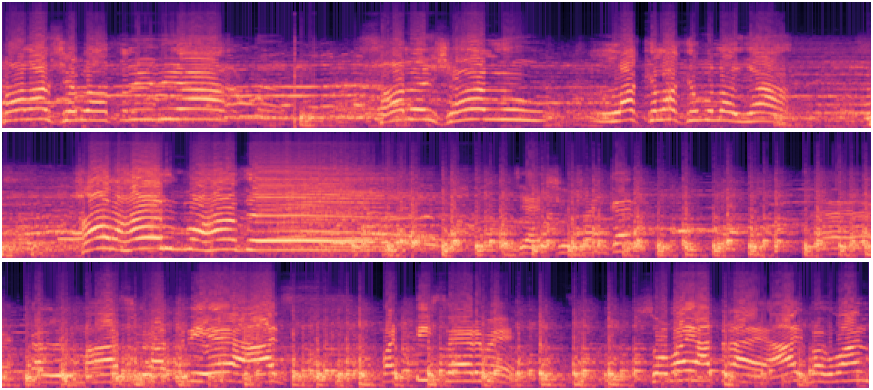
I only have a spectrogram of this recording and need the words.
ਮਹਾ ਸ਼ਿਵਰਾਤਰੀ ਦੀਆਂ ਸਾਰੇ ਸ਼ਹਿਰ ਨੂੰ ਲੱਖ ਲੱਖ ਵਧਾਈਆਂ ਹਰ ਹਰ ਮਹਾਦੇਵ जय शिव शंकर अ, कल महाशिवरात्रि है आज पट्टी शहर में शोभा यात्रा है। आज भगवान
